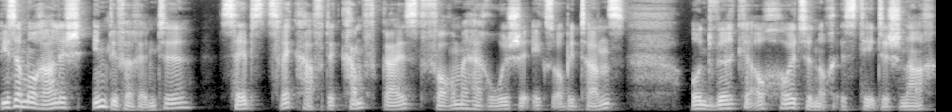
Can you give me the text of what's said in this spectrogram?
Dieser moralisch indifferente, selbst zweckhafte Kampfgeist forme heroische Exorbitanz und wirke auch heute noch ästhetisch nach,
